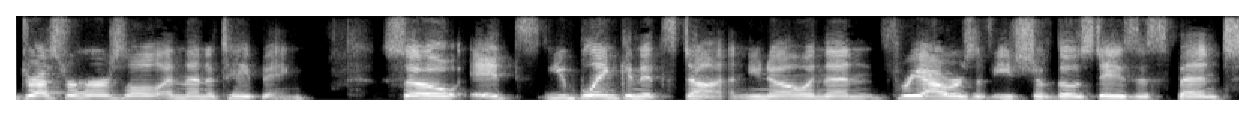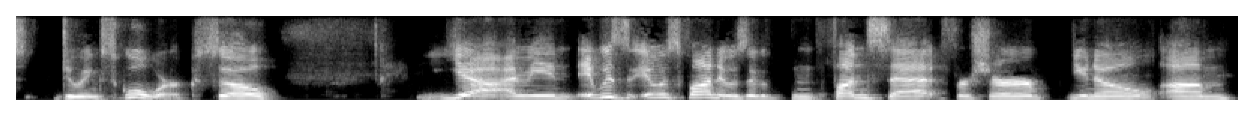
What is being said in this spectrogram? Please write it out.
dress rehearsal and then a taping. So it's you blink and it's done you know and then three hours of each of those days is spent doing schoolwork. So yeah i mean it was it was fun. It was a fun set for sure you know um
